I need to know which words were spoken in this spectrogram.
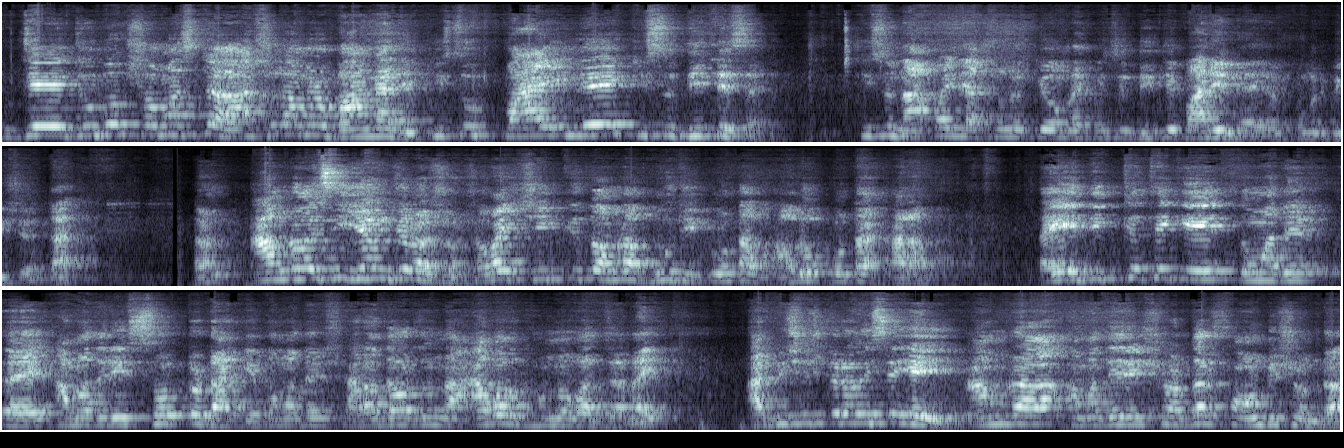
যে যুবক সমাজটা আসলে আমরা বাঙালি, কিছু পাইলে কিছু দিতে চাই। কিছু না পাইলে আসলে কেউ আমরা কিছু দিতে পারি না, এরকমের বিষয়টা। কারণ আমরা হচ্ছে ইয়াং জেনারেশন সবাই শিক্ষিত, আমরা বুঝি কোনটা ভালো, কোনটা খারাপ। তাই এই দিকটা থেকে তোমাদের আমাদের এই ছোট্ট ডাকে তোমাদের সাড়া দেওয়ার জন্য আবার ধন্যবাদ জানাই। আর বিশেষ করে হয়েছে এই, আমরা আমাদের এই সর্দার ফাউন্ডেশনটা,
